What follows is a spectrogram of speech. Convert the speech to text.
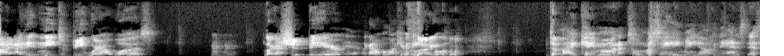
I, I didn't need to be where I was. Mm-hmm. Like I should be here. Yeah, like I don't belong here with Like- the light came on. I told him, I said, hey man, y'all can have this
